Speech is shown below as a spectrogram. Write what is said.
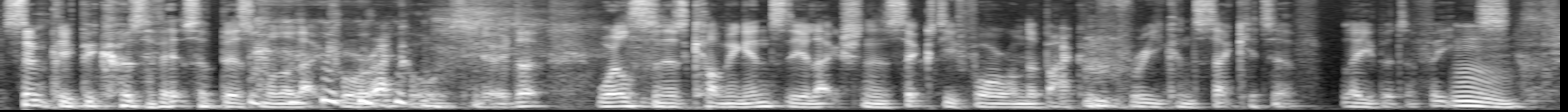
simply because of its abysmal electoral records. You know, that Wilson is coming into the election in 64 on the back of three consecutive Labour defeats. Mm.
